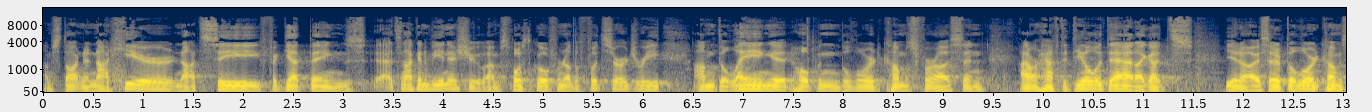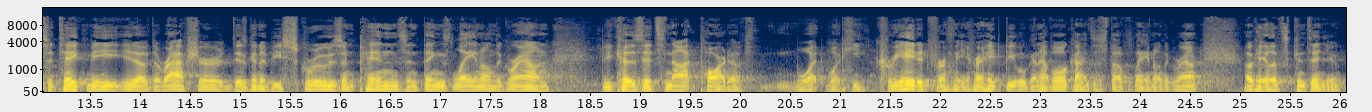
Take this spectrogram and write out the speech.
I'm starting to not hear, not see, forget things. It's not going to be an issue. I'm supposed to go for another foot surgery. I'm delaying it, hoping the Lord comes for us and I don't have to deal with that. I got, you know, I said if the Lord comes to take me, you know, the rapture, there's going to be screws and pins and things laying on the ground because it's not part of what, what He created for me, right? People to have all kinds of stuff laying on the ground. Okay, let's continue.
